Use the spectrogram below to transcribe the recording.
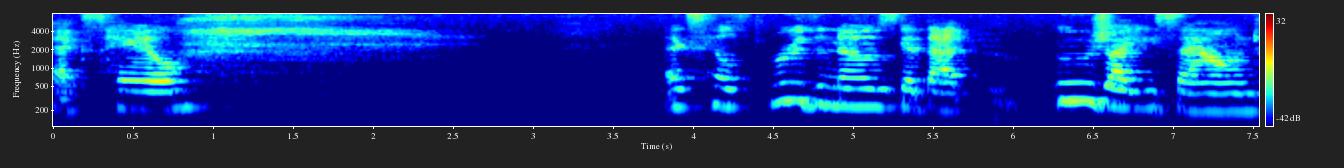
Exhale. Exhale through the nose, get that ujjayi sound.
